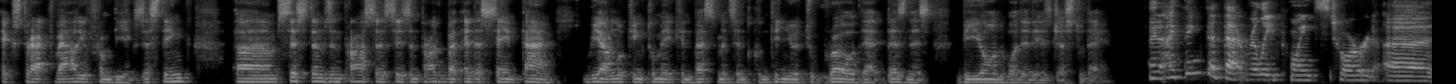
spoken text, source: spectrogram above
extract value from the existing um, systems and processes and product but at the same time we are looking to make investments and continue to grow that business beyond what it is just today and i think that that really points toward uh,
